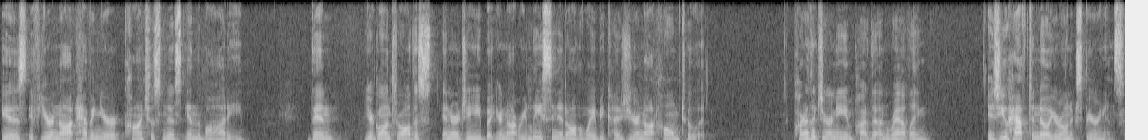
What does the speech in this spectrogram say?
is if you're not having your consciousness in the body, then you're going through all this energy, but you're not releasing it all the way because you're not home to it. Part of the journey and part of the unraveling is you have to know your own experience.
